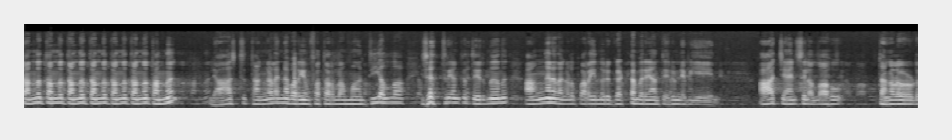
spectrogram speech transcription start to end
തന്ന് തന്ന് തന്ന് തന്ന് തന്ന് തന്ന് തന്ന്. ലാസ്റ്റ് തങ്ങൾ തന്നെ പറയും ഫത്തർല മതി അല്ല ഇത് എത്ര ഞങ്ങൾക്ക് തരുന്നതെന്ന് അങ്ങനെ തങ്ങൾ പറയുന്ന ഒരു ഘട്ടം വരെ ഞാൻ തരും നബിയേ. ആ ചാൻസിൽ അള്ളാഹു തങ്ങളോട്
